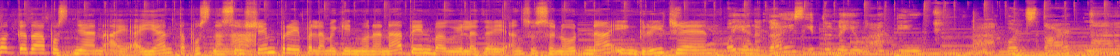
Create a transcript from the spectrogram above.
pagkatapos niyan ay, ayan, tapos na nga. So, syempre, palamagin muna natin bago ilagay ang susunod na ingredient. O yan na guys, ito na yung ating ah, cornstarch na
